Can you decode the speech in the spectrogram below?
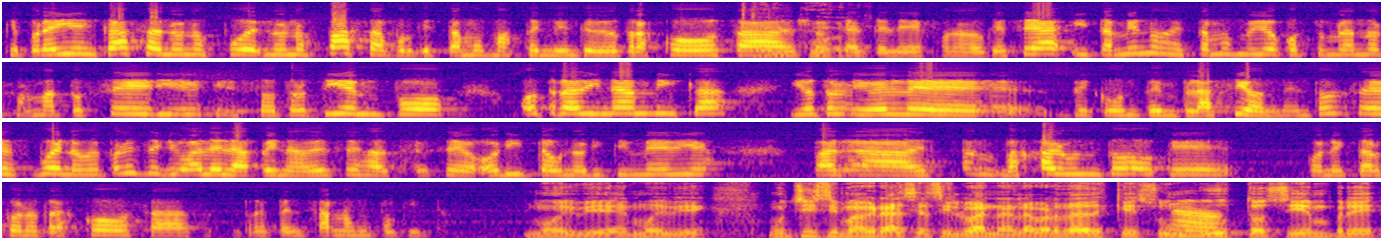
que por ahí en casa no nos puede, no nos pasa porque estamos más pendientes de otras cosas, ya sea el teléfono o lo que sea, y también nos estamos medio acostumbrando al formato serie, que es otro tiempo, otra dinámica y otro nivel de, de contemplación. Entonces, bueno, me parece que vale la pena a veces hacerse horita, una horita y media, para bajar un toque, conectar con otras cosas, repensarnos un poquito. Muy bien, muy bien. Muchísimas gracias, Silvana. La verdad es que es un gusto siempre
